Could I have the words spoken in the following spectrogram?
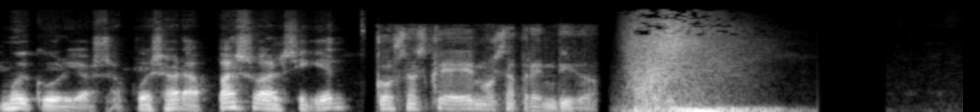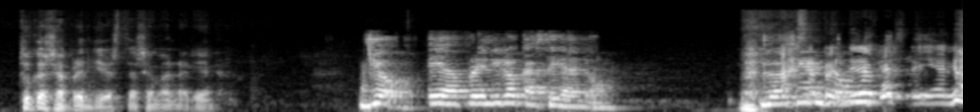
muy curioso. Pues ahora paso al siguiente. Cosas que hemos aprendido. ¿Tú qué has aprendido esta semana, Ariana? Yo he aprendido castellano. Lo siento aprendido castellano.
